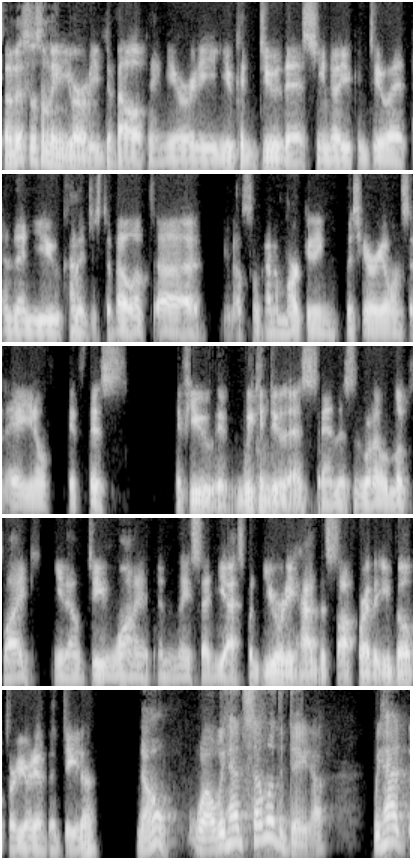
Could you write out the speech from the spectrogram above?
So this was something you were already developing. You already you could do this. You know you could do it, and then you kind of just developed, uh, you know, some kind of marketing material and said, hey, you know, if this, if you, if we can do this, and this is what it would look like, you know, do you want it? And then they said yes, but you already had the software that you built, or you already had the data. No. Well, we had some of the data. We had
